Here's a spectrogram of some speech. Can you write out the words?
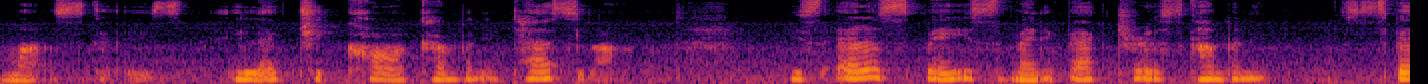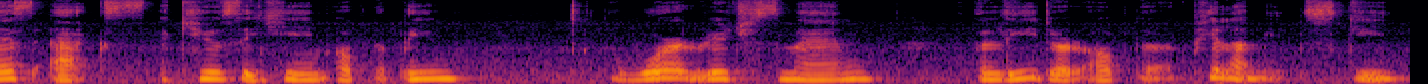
Musk's electric car company Tesla. His aerospace manufacturers company SpaceX accusing him of the being the world richest man, the leader of the pyramid scheme,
